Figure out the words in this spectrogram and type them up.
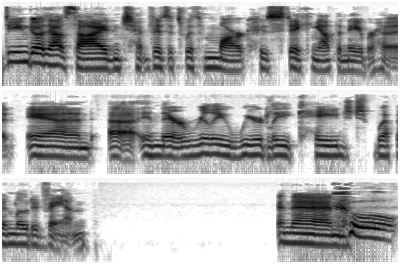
Dean goes outside and ch- visits with Mark, who's staking out the neighborhood, and uh, in their really weirdly caged, weapon-loaded van. And then, cool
